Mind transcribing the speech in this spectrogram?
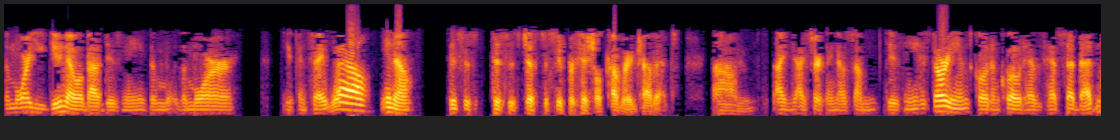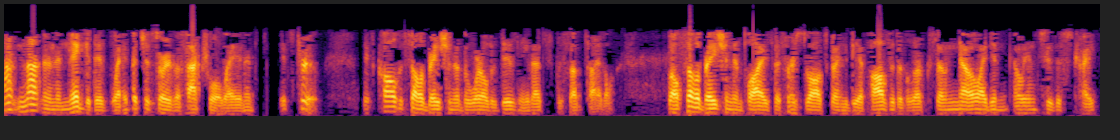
The more you do know about Disney, the the more you can say, well, you know, this is this is just a superficial coverage of it. Um, I, I certainly know some Disney historians, quote unquote, have have said that not not in a negative way, but just sort of a factual way, and it's it's true. It's called a celebration of the world of Disney. That's the subtitle. Well, celebration implies that first of all, it's going to be a positive look. So no, I didn't go into the strike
